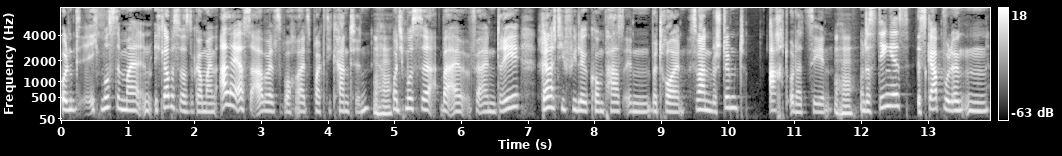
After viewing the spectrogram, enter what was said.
Und ich musste mal, ich glaube, es war sogar meine allererste Arbeitswoche als Praktikantin. Und ich musste bei, für einen Dreh relativ viele KompassInnen betreuen. Es waren bestimmt acht oder zehn. Und das Ding ist, es gab wohl irgendein,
